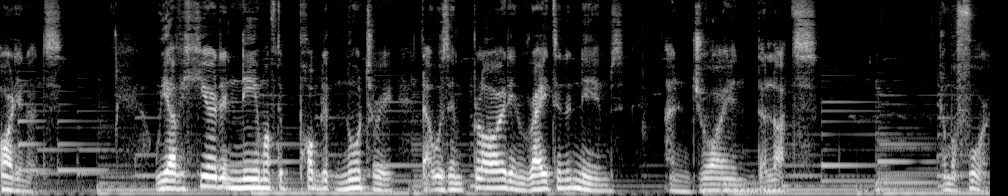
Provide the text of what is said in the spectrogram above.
ordinance. We have here the name of the public notary that was employed in writing the names and drawing the lots. Number four,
